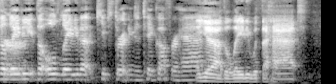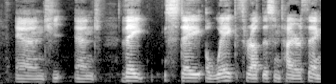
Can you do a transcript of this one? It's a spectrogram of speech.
the, the lady, the old lady that keeps threatening to take off her hat. yeah the lady with the hat and he and they stay awake throughout this entire thing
